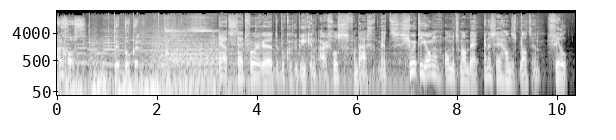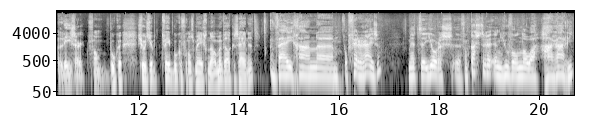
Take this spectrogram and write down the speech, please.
Argos. De boeken. Ja, het is tijd voor uh, de boekenrubriek in Argos. Vandaag met Sjoerd de Jong, ombudsman bij NRC Handelsblad... en veel lezer van boeken. Sjoerd, je hebt twee boeken voor ons meegenomen. Welke zijn het? Wij gaan uh, op verre reizen met uh, Joris van Kasteren en Yuval Noah Harari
